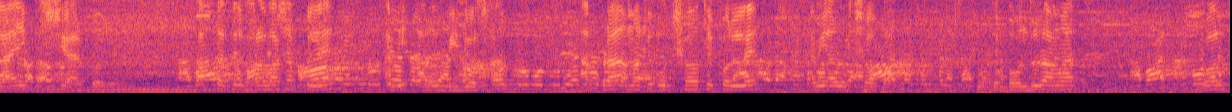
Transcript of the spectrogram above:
লাইক শেয়ার করবেন। আপনাদের ভালোবাসা পেলে আমি আরও ভিডিও ছাড়ব। আপনারা আমাকে উৎসাহিত করলে আমি আরও উৎসাহ পাব বন্ধুরা, আমার গল্প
